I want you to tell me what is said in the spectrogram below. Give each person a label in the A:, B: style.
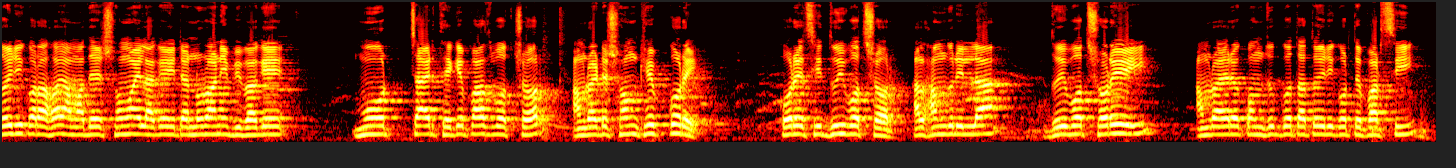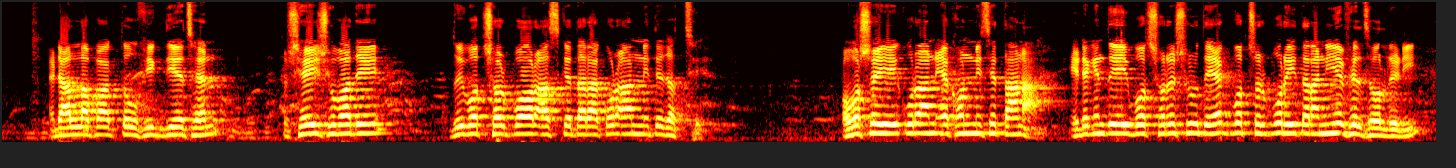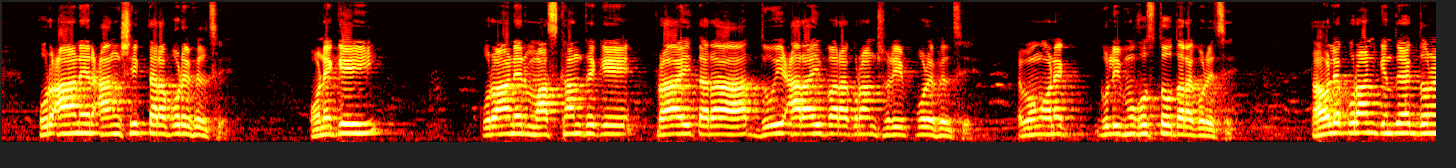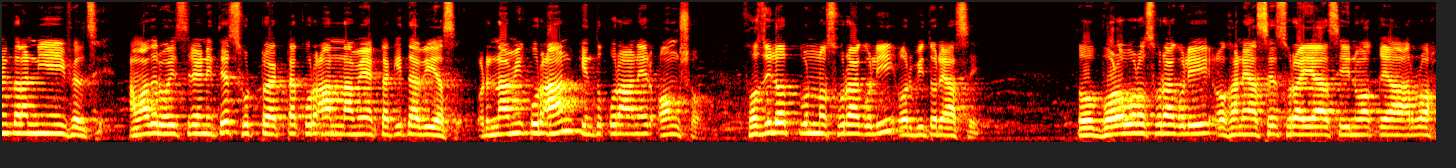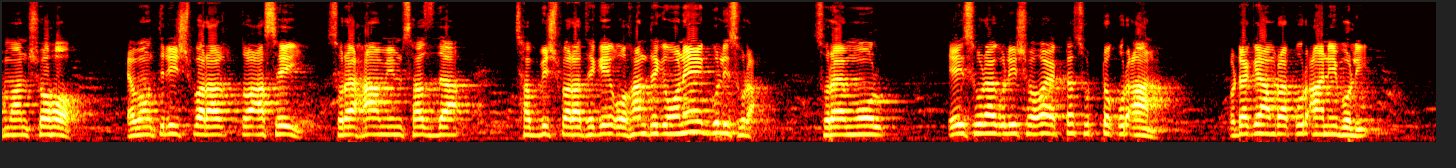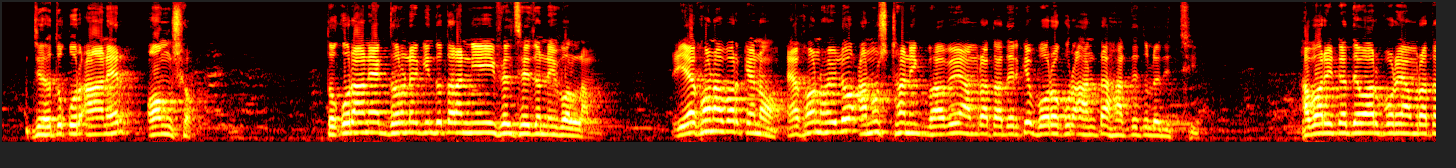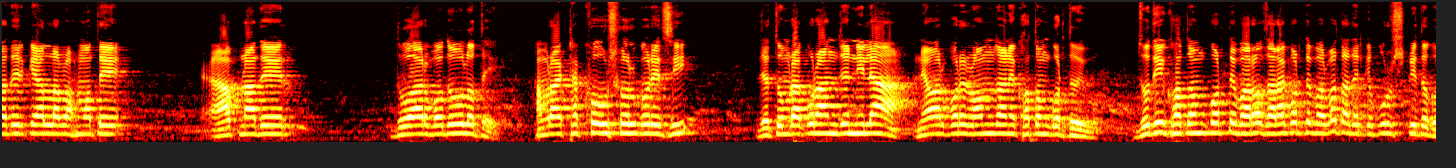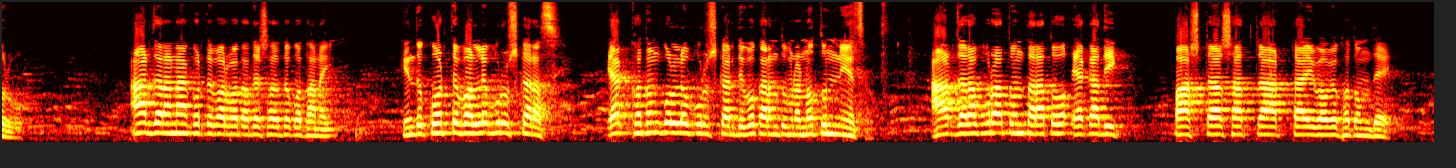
A: তৈরি করা হয়। আমাদের সময় লাগে এটা নুরানি বিভাগে মোট চার থেকে পাঁচ বছর। আমরা এটা সংক্ষেপ করে, করেছি দুই বছর। আলহামদুলিল্লাহ, দুই বছরেই আমরা এরকম যোগ্যতা তৈরি করতে পারছি। এটা আল্লাহ পাক তৌফিক দিয়েছেন। তো সেই সুবাদে দুই বছর পর আজকে তারা কোরআন নিতে যাচ্ছে। অবশ্যই এই কোরআন এখন নিচে তা না এটা কিন্তু এই বছরের শুরুতে এক বছর পরেই তারা নিয়ে ফেলছে অলরেডি কোরআনের আংশিক তারা পড়ে ফেলছে। অনেকেই কোরআনের মাঝখান থেকে প্রায় তারা দুই আড়াই পারা কোরআন শরীফ পড়ে ফেলছে এবং অনেকগুলি মুখস্থও তারা করেছে। তাহলে কোরআন কিন্তু এক ধরনের তারা নিয়েই ফেলছে। আমাদের ওই শ্রেণীতে ছোট্ট একটা কোরআন নামে একটা কিতাবই আছে। ওটার নামই কোরআন, কিন্তু কোরআনের অংশ, ফজিলতপূর্ণ সুরাগুলি ওর ভিতরে আছে। তো বড় বড় সুরাগুলি ওখানে আছে সুরাইয়া ইয়াসিন, ওয়াকিয়া আর রহমান সহ এবং তিরিশ পাড়ার তো আছেই। সুরা হামিম, সাজদা, ছাব্বিশ পাড়া থেকে ওখান থেকে অনেকগুলি সুরা। সুরায় মূল, এই সুরাগুলি সহ একটা ছোট্ট কোরআন। ওটাকে আমরা কোরআনই বলি, যেহেতু কোরআনের অংশ। তো কোরআন এক ধরনের কিন্তু তারা নিয়েই ফেলছে এই জন্যই বললাম। এখন আবার কেন? এখন হইল আনুষ্ঠানিকভাবে আমরা তাদেরকে বড় কোরআনটা হাতে তুলে দিচ্ছি। আবার এটা দেওয়ার পরে আমরা তাদেরকে আল্লাহ রহমতে আপনাদের দোয়ার বদৌলতে আমরা একটা কৌশল করেছি যে তোমরা কোরআন যে নিলা, নেওয়ার পরে রমজানে খতম করতে হইব। যদি খতম করতে পারো, যারা করতে পারবা তাদেরকে পুরস্কৃত করব। আর যারা না করতে পারবা তাদের সাথে তো কথা নাই। কিন্তু করতে পারলে পুরস্কার আছে। এক খতম করলেও পুরস্কার দেব, কারণ তোমরা নতুন নিয়েছো। আর যারা পুরাতন, তারা তো একাধিক, পাঁচটা, সাতটা, আটটা এভাবে খতম দেয়।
